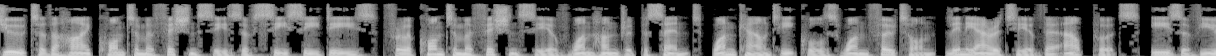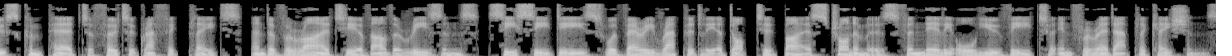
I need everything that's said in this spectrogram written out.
Due to the high quantum efficiencies of CCDs for a quantum efficiency of 100%, one count equals one photon, linearity of their outputs, ease of use compared to photographic plates, and a variety of other reasons, CCDs were very rapidly adopted by astronomers for nearly all UV to infrared applications.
